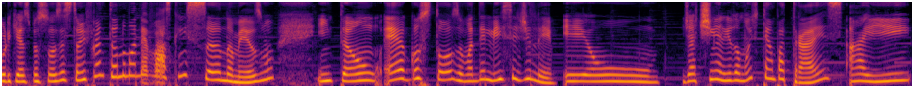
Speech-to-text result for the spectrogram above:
porque as pessoas estão enfrentando uma nevasca insana mesmo. Então é gostoso, é uma delícia de ler. Eu já tinha lido há muito tempo atrás, aí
